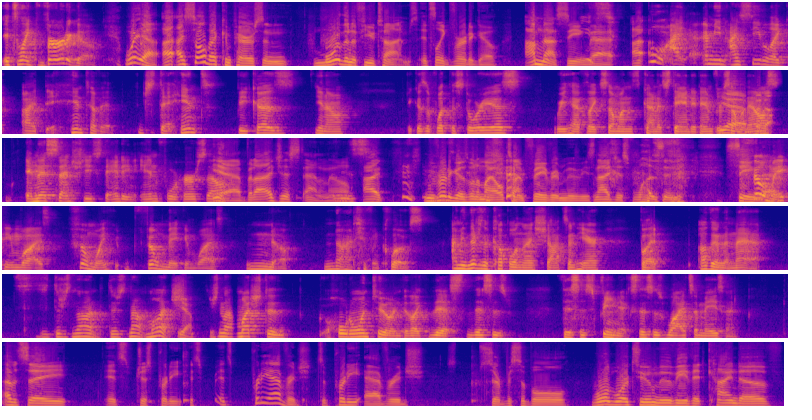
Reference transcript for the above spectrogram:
It's like Vertigo. Well, yeah, I, I saw that comparison more than a few times. It's like Vertigo. I'm not seeing it's, that. I, oh, I I mean, I see like a hint of it, just a hint, because you know, because of what the story is. We have like someone's kind of standing in for yeah, someone uh, else. I, in this sense, she's standing in for herself. Yeah, but I just I don't know. I, I mean, Vertigo is one of my all-time favorite movies, and I just wasn't seeing filmmaking that. wise, filmmaking filmmaking wise, no, not even close. I mean, there's a couple of nice shots in here, but other than that, there's not there's not much. Yeah, there's not much to hold on to and be like this. This is this is Phoenix. This is why it's amazing. I would say it's just pretty. It's it's pretty average. It's a pretty average, serviceable World War II movie that kind of.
